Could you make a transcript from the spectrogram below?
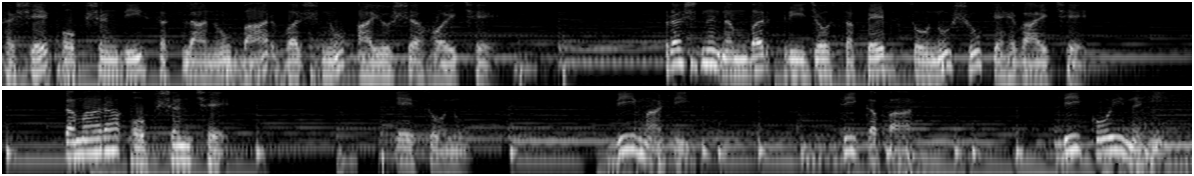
થશે ઓપ્શન ડી સસલાનું બાર વર્ષનું આયુષ્ય હોય છે. પ્રશ્ન નંબર ત્રીજો સફેદ સોનું શું કહેવાય છે? તમારા ઓપ્શન છે એ સોનું. બી માટી. સી કપાસ. ડી કોઈ નહીં.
